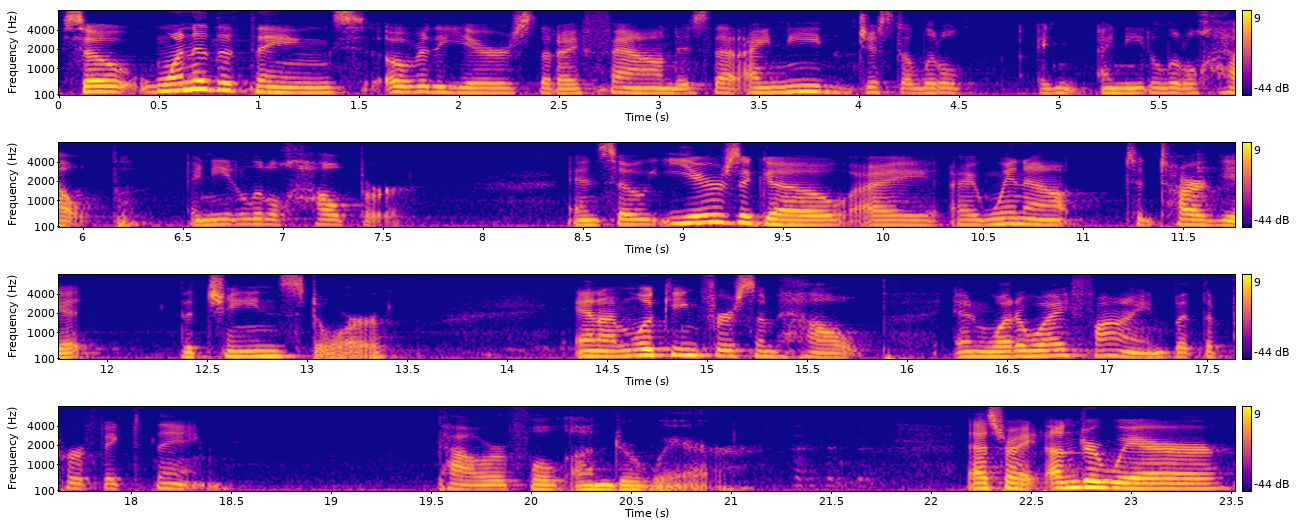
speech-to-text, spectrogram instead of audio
So one of the things over the years that I found is that I need just a little, I, I need a little help. I need a little helper and so years ago, I, I went out to Target, the chain store, and I'm looking for some help. And what do I find but the perfect thing? Powerful underwear. That's right, underwear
